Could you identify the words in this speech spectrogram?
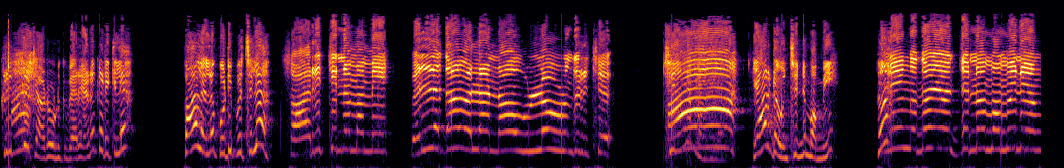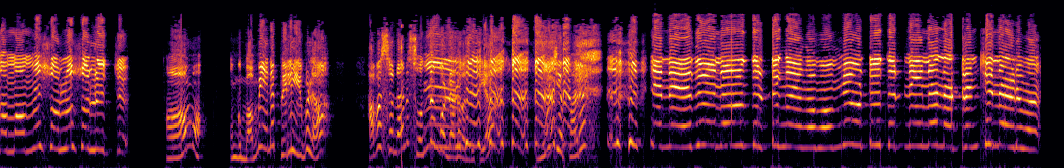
கிரிக்கெட் ஆட உனக்கு வேற இடம் கிடைக்கல. பால் எல்லாம் கொட்டி போச்சுல. சாரி சின்ன மம்மி. வெளில தான் விளையாடினா உள்ள விழுந்துருச்சு. யார்டா உன் சின்ன மம்மி? நீங்க தான் என் சின்ன மம்மின்னு எங்க மம்மி சொல்ல சொல்லுச்சு. ஆமா. உங்க மம்மி என்ன பெரிய இவளா? அவ சொன்னாலும் சொந்தம் கொண்டாட வந்துட்டியா? மூஞ்சிய பாரு. என்ன எது வேணாலும் திட்டுங்க. எங்க மம்மி விட்டு திட்டுனீங்கன்னா நான் டென்ஷன் ஆயிடுவேன்.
